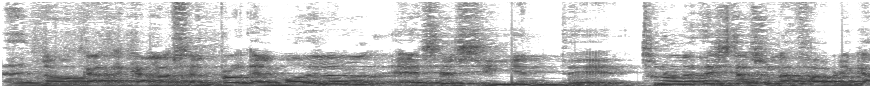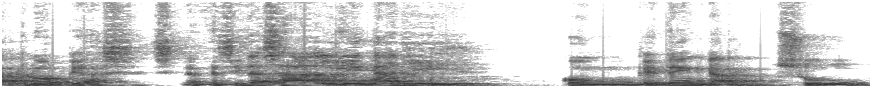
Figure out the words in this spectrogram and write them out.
Eh, no, Carlos, el, modelo es el siguiente. Tú no necesitas una fábrica propia, necesitas a alguien allí con que tenga su,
